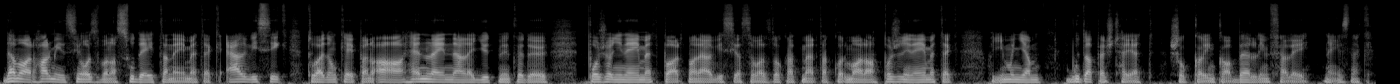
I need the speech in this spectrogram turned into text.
de már 38-ban a szudéta németek elviszik, tulajdonképpen a Henleinnel együttműködő pozsonyi német part már elviszi a szavazatokat, mert akkor már a pozsonyi németek, hogy így mondjam, Budapest helyett sokkal inkább Berlin felé néznek.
